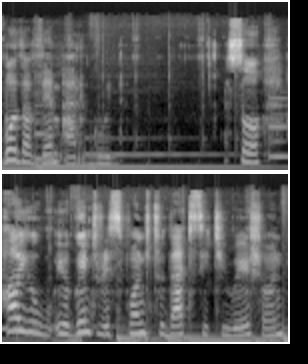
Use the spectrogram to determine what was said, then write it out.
both of them are good. So, how you, you're going to respond to that situation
